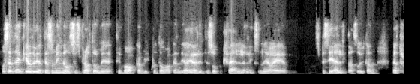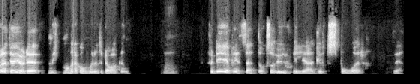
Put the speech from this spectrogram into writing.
Och sen tänker jag, du vet det som Ignatius pratar om med tillbakablick på dagen. Jag gör inte så på kvällen liksom när jag är speciellt alltså, utan jag tror att jag gör det mycket, många gånger under dagen. Mm. För det är på ett sätt också urskilja Guds spår. Du vet.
